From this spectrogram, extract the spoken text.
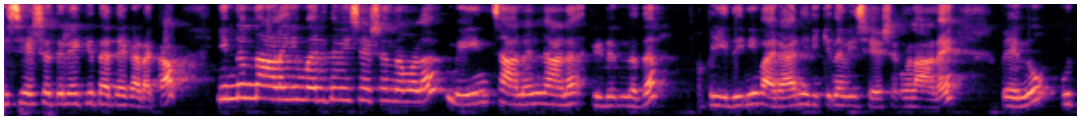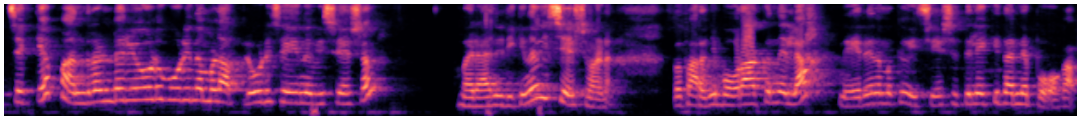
വിശേഷത്തിലേക്ക് തന്നെ കിടക്കാം. ഇന്നും നാളെയും വരുന്ന വിശേഷം നമ്മൾ മെയിൻ ചാനലിലാണ് ഇടുന്നത്. അപ്പൊ ഇതിനി വരാനിരിക്കുന്ന വിശേഷങ്ങളാണ്. അപ്പൊ ഇന്നു ഉച്ചയ്ക്ക് പന്ത്രണ്ടരയോടുകൂടി നമ്മൾ അപ്ലോഡ് ചെയ്യുന്ന വിശേഷം വരാനിരിക്കുന്ന വിശേഷമാണ്. അപ്പൊ പറഞ്ഞു ബോറാക്കുന്നില്ല. നേരെ നമുക്ക് വിശേഷത്തിലേക്ക് തന്നെ പോകാം.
